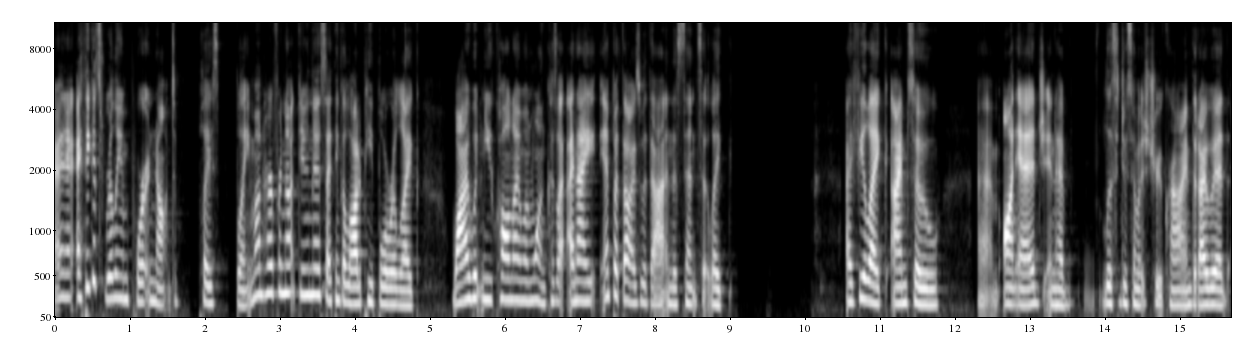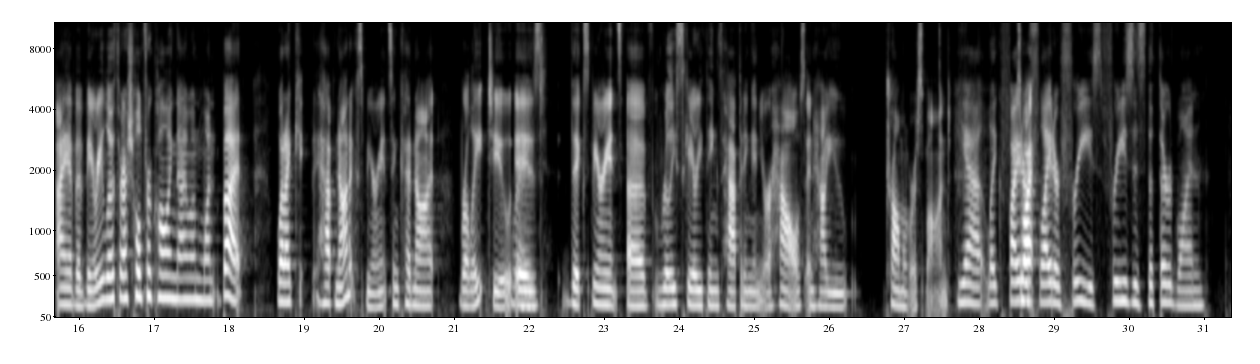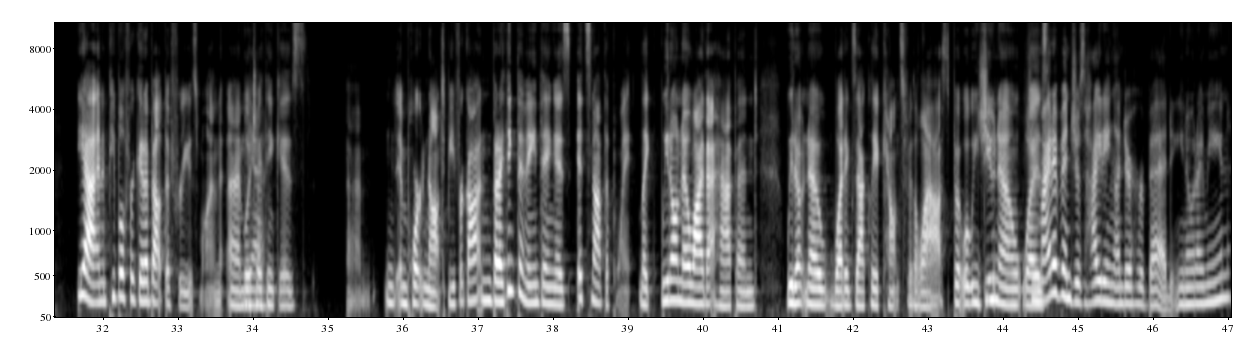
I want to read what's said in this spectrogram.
And I think it's really important not to place blame on her for not doing this. I think a lot of people were like, why wouldn't you call 911? Because I, and I empathize with that in the sense that, like, I feel like I'm so um, on edge and have listened to so much true crime that I would, I have a very low threshold for calling 911. But what I have not experienced and could not relate to Right. is the experience of really scary things happening in your house and how you trauma respond. Yeah, like fight So or I- flight or freeze. Freeze is the third one. Yeah, and people forget about the freeze one, um, which I think is um, important not to be forgotten. But I think the main thing is it's not the point. Like we don't know why that happened. We don't know what exactly accounts for the last. But what we She- do know was she might have been just hiding under her bed. You know what I mean?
